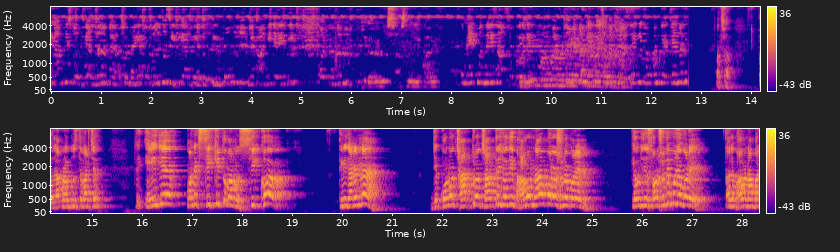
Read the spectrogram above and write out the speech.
रात की स्टोर के अंदर हमने राशन लाया तो मैंने तो তাহলে আপনারা বুঝতে পারছেন। তো এই যে অনেক শিক্ষিত মানুষ, শিক্ষক, তিনি জানেন না যে কোনো ছাত্র, ছাত্রী যদি ভালো না পড়াশুনো করেন, কেউ যদি সরস্বতী পুজো করে, তাহলে ভালো নাম্বার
